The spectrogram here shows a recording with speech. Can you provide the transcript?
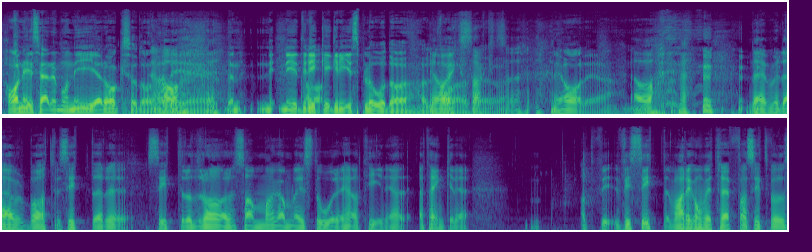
har ni ceremonier också då? Ja. ni, den, ni, ni dricker grisblod och håller Ja på? exakt Ni har det ja. Ja, nej, nej men det är väl bara att vi sitter, sitter och drar samma gamla historier hela tiden Jag, jag tänker det Att vi, vi sitter, varje gång vi träffas sitter vi och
